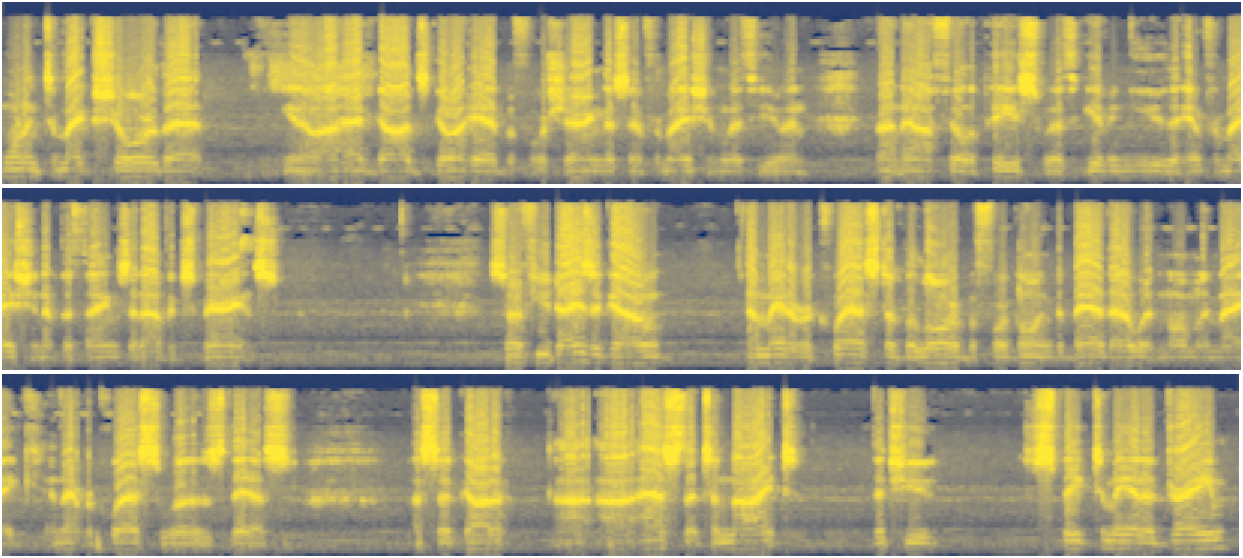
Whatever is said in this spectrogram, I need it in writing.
wanting to make sure that you know, I had God's go ahead before sharing this information with you, and right now I feel the peace with giving you the information of the things that I've experienced. So a few days ago, I made a request of the Lord before going to bed that I wouldn't normally make, and that request was this. I said, God, I, I ask that tonight that you speak to me in a dream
